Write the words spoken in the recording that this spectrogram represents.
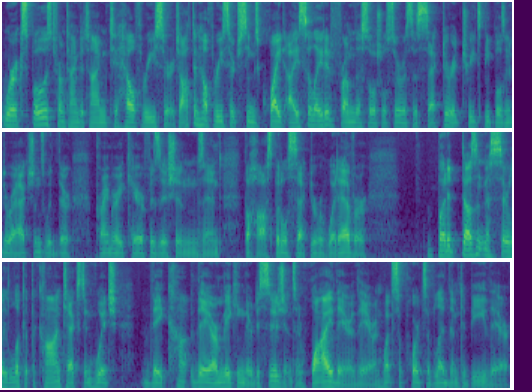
we're exposed from time to time to health research. Often, health research seems quite isolated from the social services sector. It treats people's interactions with their primary care physicians and the hospital sector or whatever. But it doesn't necessarily look at the context in which they, they are making their decisions and why they are there and what supports have led them to be there.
